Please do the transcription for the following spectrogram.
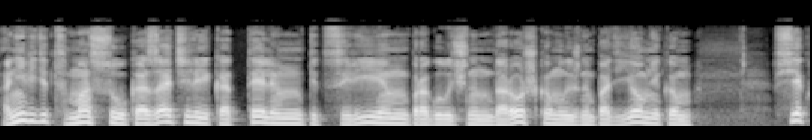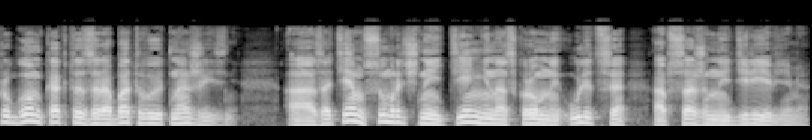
Они видят массу указателей к отелям, пиццериям, прогулочным дорожкам, лыжным подъемникам. Все кругом как-то зарабатывают на жизнь. А затем сумрачные тени на скромной улице, обсаженной деревьями.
